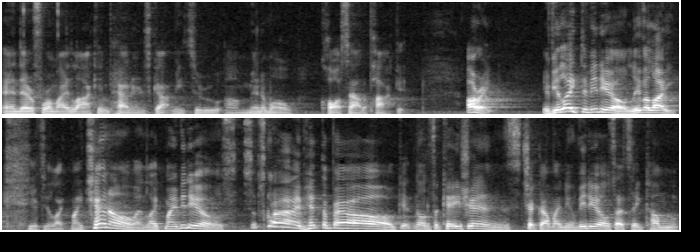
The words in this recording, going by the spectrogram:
and therefore my lock-in patterns got me through um, minimal costs out of pocket. All right, if you liked the video, leave a like. If you like my channel and like my videos, subscribe, hit the bell, get notifications, check out my new videos as they come,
